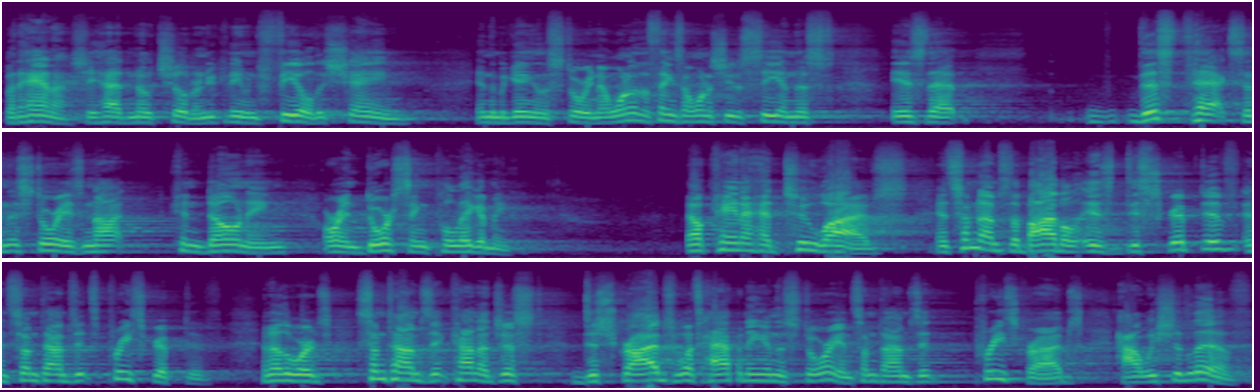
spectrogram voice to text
but Hannah, she had no children. You can even feel the shame in the beginning of the story. Now, one of the things I want you to see in this is that this text and this story is not condoning or endorsing polygamy. Elkanah had two wives, and sometimes the Bible is descriptive and sometimes it's prescriptive. In other words, sometimes it kind of just describes what's happening in the story, and sometimes it prescribes how we should live.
